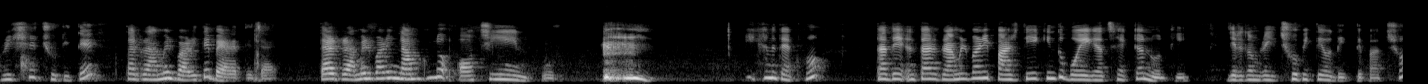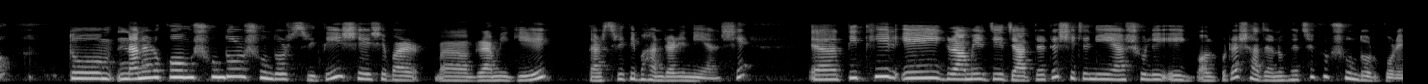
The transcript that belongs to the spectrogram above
গ্রীষ্মের ছুটিতে তার গ্রামের বাড়িতে বেড়াতে যায়। তার গ্রামের বাড়ির নাম হলো অচিনপুর। এখানে দেখো, তাদের, তার গ্রামের বাড়ির পাশ দিয়ে কিন্তু বয়ে গেছে একটা নদী, যেটা তোমরা এই ছবিতেও দেখতে পাচ্ছ। তো নানা রকম সুন্দর সুন্দর স্মৃতি সে সেবার গ্রামে গিয়ে তার স্মৃতি ভান্ডারে নিয়ে আসে। তিথির এই গ্রামের যে যাত্রাটা, সেটা নিয়ে আসলে এই গল্পটা সাজানো হয়েছে খুব সুন্দর করে।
